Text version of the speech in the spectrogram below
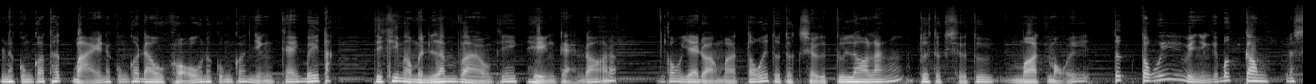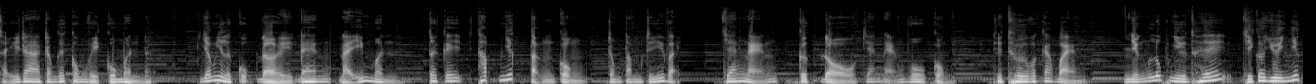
nó cũng có thất bại, nó cũng có đau khổ, nó cũng có những cái bế tắc. Thì khi mà mình lâm vào cái hiện trạng đó đó, có một giai đoạn mà tối tôi thực sự tôi lo lắng, tôi thực sự tôi mệt mỏi tức tối vì những cái bất công nó xảy ra trong cái công việc của mình giống như là cuộc đời đang đẩy mình tới cái thấp nhất tận cùng trong tâm trí vậy. Chán nản, cực độ chán nản vô cùng. Thì thưa với các bạn, những lúc như thế chỉ có duy nhất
